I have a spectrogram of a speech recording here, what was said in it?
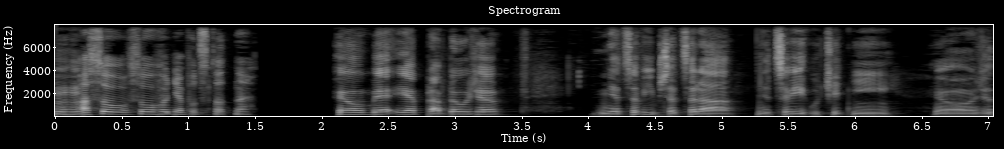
mm-hmm. a jsou, jsou hodně podstatné. Jo, je, je pravdou, že něco ví předseda, něco ví účetní, jo, že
